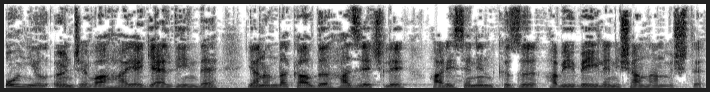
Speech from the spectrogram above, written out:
10 yıl önce Vaha'ya geldiğinde yanında kaldığı Hazreçli Harise'nin kızı Habibe ile nişanlanmıştı.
